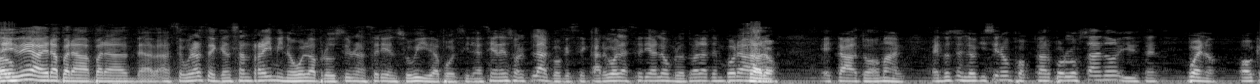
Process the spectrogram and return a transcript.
la ¿no? idea era para, para asegurarse de que Sam Raimi no vuelva a producir una serie en su vida, porque si le hacían eso al flaco, que se cargó la serie al hombro toda la temporada, Claro. estaba todo mal. Entonces lo que hicieron fue optar por lo sano y dicen, bueno, ok,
